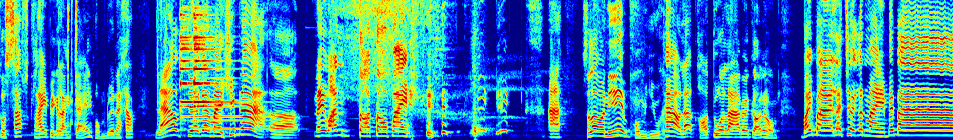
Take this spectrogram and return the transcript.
กด Subscribe เป็นกำลังใจให้ผมด้วยนะครับ แล้วเจอกันใหม่คลิปหน้าเอ่อในวันต่อต่อๆไป อะสำหรับวันนี้ผมหิวข้าวแล้ว ขอตัวลาไปก่อนนะผมบายบาย แล้วเจอกันใหม่บายบาย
